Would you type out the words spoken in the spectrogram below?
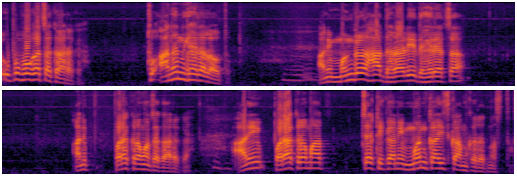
तो उपभोगाचा कारक आहे. तो आनंद घ्यायला लावतो. आणि मंगळ हा धडाडी धैर्याचा आणि पराक्रमाचा कारक आहे. आणि पराक्रमाच्या ठिकाणी मन काहीच काम करत नसतं.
